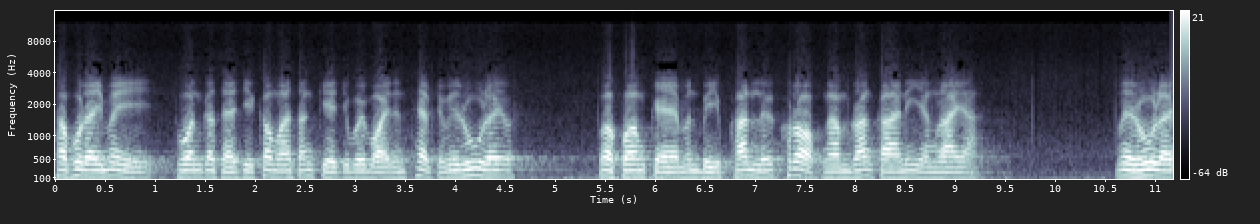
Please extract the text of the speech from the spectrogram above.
ถ้าผู้ใดไม่ทวนกระแสจิตเข้ามาสังเกตอยู่บ่อย ๆ นั้นแทบจะไม่รู้เลย ว่าความแก่มันบีบคั้น หรือครอบงำร่างกายนี้อย่างไร อะ ไม่รู้เลย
